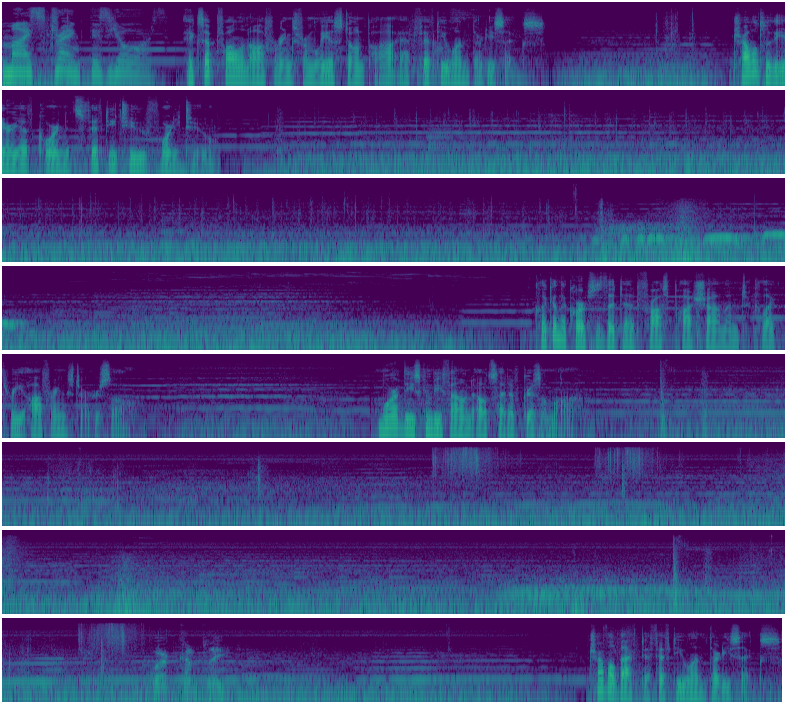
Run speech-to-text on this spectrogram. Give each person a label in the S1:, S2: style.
S1: My strength is yours.
S2: Accept fallen offerings from Leah Stonepaw at 5136. Travel to the area of coordinates 5242. Click on the corpses of the dead Frostpaw Shaman to collect three offerings to Ursol. More of these can be found outside of Grizzlemaw.
S3: Work complete.
S2: Travel back to 5136.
